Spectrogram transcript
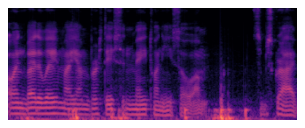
Oh and by the way my um, birthday is in May 20 so um subscribe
